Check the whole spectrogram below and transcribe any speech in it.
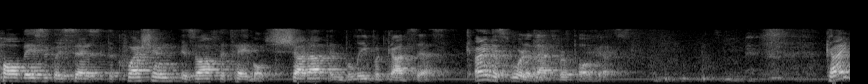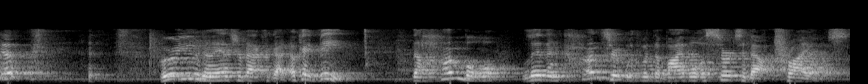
Paul basically says the question is off the table. Shut up and believe what God says. Kind of, sort of, that's where Paul goes. Kind of. Who are you to answer back to God? Okay, B. The humble live in concert with what the Bible asserts about trials.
